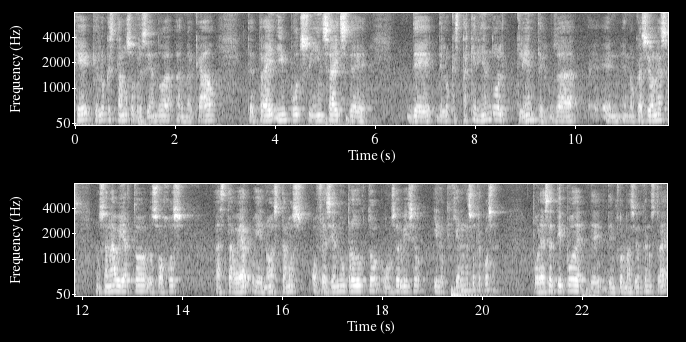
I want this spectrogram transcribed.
qué, qué es lo que estamos ofreciendo al mercado, te trae inputs y insights de, de, de, lo que está queriendo el cliente. O sea, en, en ocasiones nos han abierto los ojos hasta ver, oye, no, estamos ofreciendo un producto o un servicio y lo que quieren es otra cosa, por ese tipo de, de, información que nos trae.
